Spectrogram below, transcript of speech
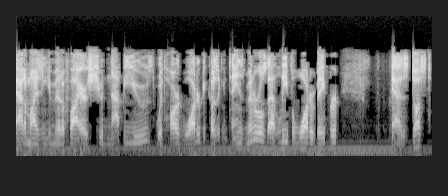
Atomizing humidifiers should not be used with hard water because it contains minerals that leave the water vapor as dust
